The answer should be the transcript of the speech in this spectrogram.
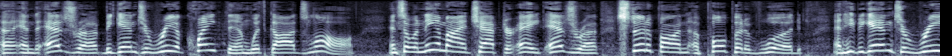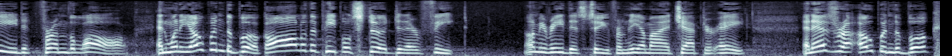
and Ezra began to reacquaint them with God's law. And so in Nehemiah chapter 8, Ezra stood upon a pulpit of wood, and he began to read from the law. And when he opened the book, all of the people stood to their feet. Let me read this to you from Nehemiah chapter 8. And Ezra opened the book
